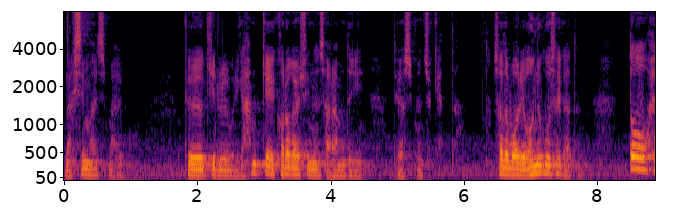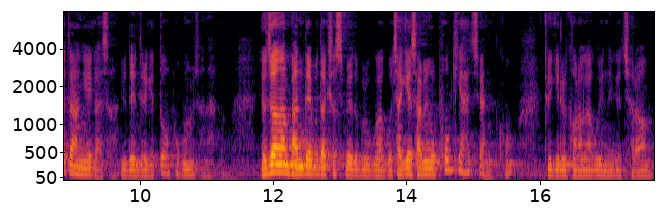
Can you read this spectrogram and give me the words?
낙심하지 말고 그 길을 우리가 함께 걸어갈 수 있는 사람들이 되었으면 좋겠다. 사도 바울이 어느 곳에 가든 또 회당에 가서 유대인들에게 또 복음을 전하고 여전한 반대에 부닥쳤음에도 불구하고 자기의 사명을 포기하지 않고 그 길을 걸어가고 있는 것처럼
